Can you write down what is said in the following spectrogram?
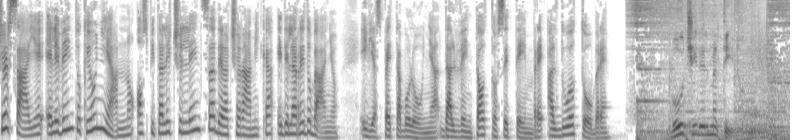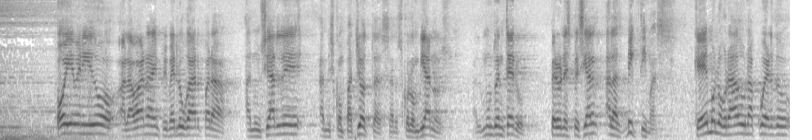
Cersaie è l'evento che ogni anno ospita l'eccellenza della ceramica e dell'arredobagno e vi aspetta a Bologna dal 28 settembre al 2 ottobre. Voci del mattino. Hoy he venido a La Habana en primer lugar para anunciarle a mis compatriotas, a los colombianos, al mundo entero, pero en especial a las víctimas, que hemos logrado un acuerdo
